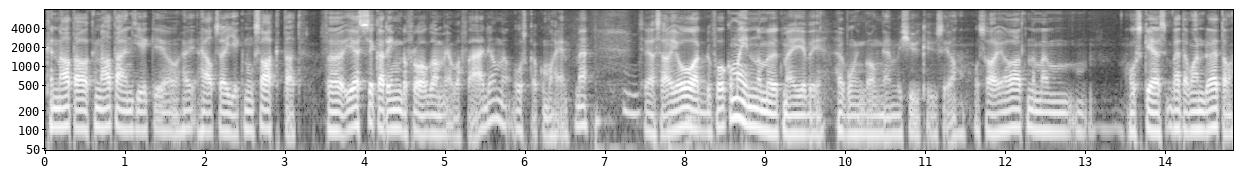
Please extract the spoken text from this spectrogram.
knata och knata inte gick ju, alltså gick nog sakta. För Jessica ringde och frågade om jag var färdig, om jag ska komma hem med. Så jag sa jo, du får komma in och möta mig vid huvudingången vid sjukhuset. Ja. Och sa ja, att nej, men hur ska jag veta var du är då?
